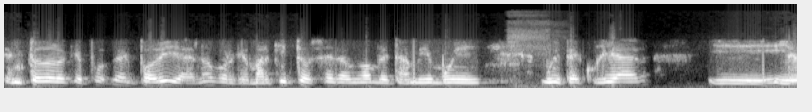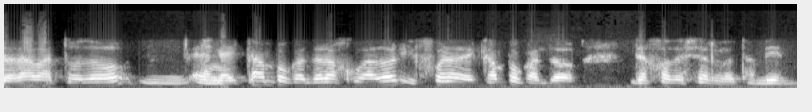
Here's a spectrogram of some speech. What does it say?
en todo lo que podía, ¿no? Porque Marquitos era un hombre también muy, muy peculiar y, lo daba todo mm, en el campo cuando era jugador y fuera del campo cuando dejó de serlo también.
